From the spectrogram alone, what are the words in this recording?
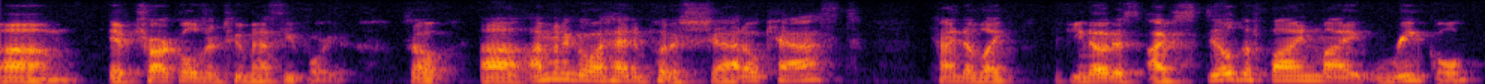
um, if charcoals are too messy for you so uh, i'm going to go ahead and put a shadow cast kind of like if you notice i've still defined my wrinkle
